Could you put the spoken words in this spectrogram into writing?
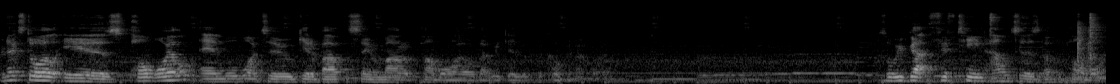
Our next oil is palm oil, and we'll want to get about the same amount of palm oil that we did with the coconut oil. So we've got 15 ounces of the palm oil.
